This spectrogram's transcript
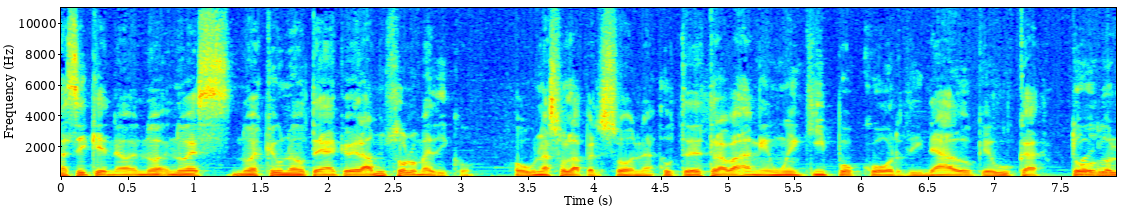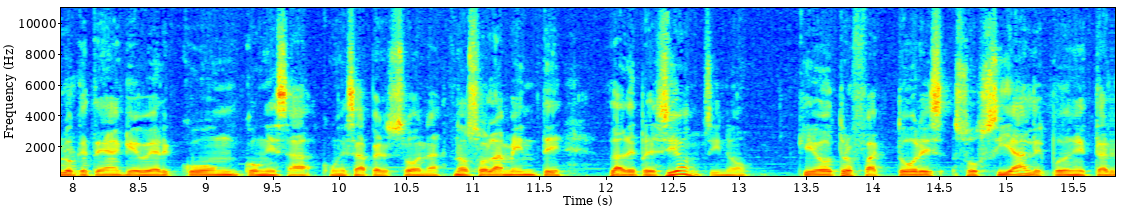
Así que no, no, es, no es que uno tenga que ver a un solo médico o una sola persona. Ustedes trabajan en un equipo coordinado que busca todo lo que tenga que ver con, con, esa, con esa persona. No solamente la depresión, sino qué otros factores sociales pueden estar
